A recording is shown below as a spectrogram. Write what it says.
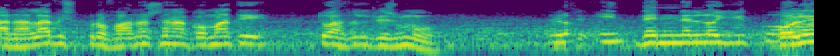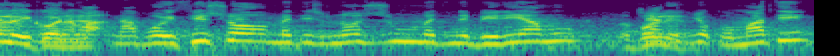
αναλάβεις προφανώς ένα κομμάτι του αθλητισμού. Λο- ε, Δεν είναι λογικό, Πολύ ας λογικό πούμε, είναι, να, μα- να βοηθήσω με τις γνώσεις μου, με την εμπειρία μου σε Πολύ. ένα τέτοιο κομμάτι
